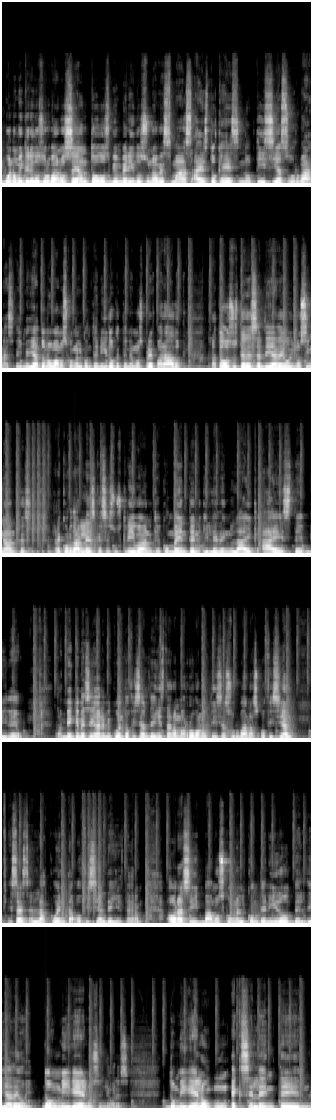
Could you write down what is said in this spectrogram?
Bueno, mis queridos urbanos, sean todos bienvenidos una vez más a esto que es Noticias Urbanas. De inmediato nos vamos con el contenido que tenemos preparado para todos ustedes el día de hoy, no sin antes recordarles que se suscriban, que comenten y le den like a este video. También que me sigan en mi cuenta oficial de Instagram, arroba noticias urbanas oficial. Esa es la cuenta oficial de Instagram. Ahora sí, vamos con el contenido del día de hoy. Don Miguelo, señores. Don Miguelo, un excelente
